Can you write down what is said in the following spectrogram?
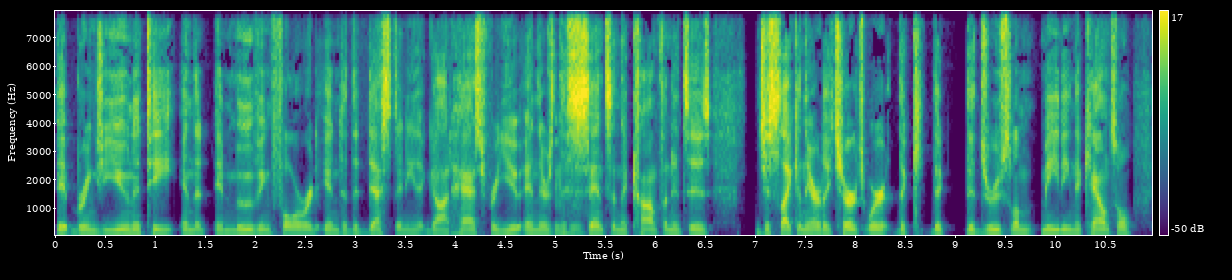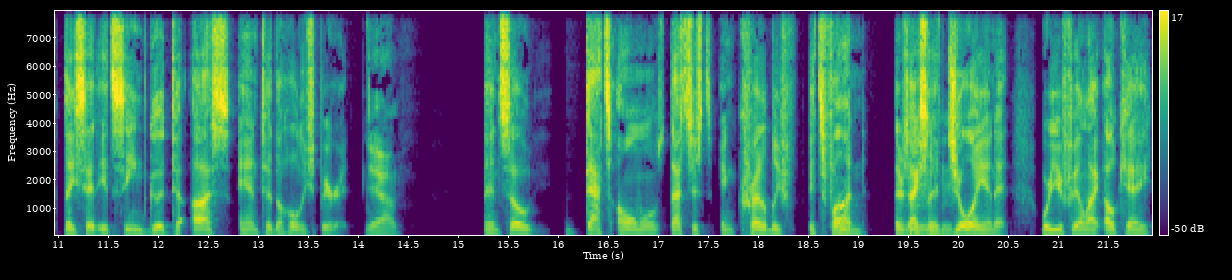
it brings unity in the in moving forward into the destiny that God has for you. And there's the mm-hmm. sense and the confidence is just like in the early church where the, the the Jerusalem meeting, the council, they said it seemed good to us and to the Holy Spirit. Yeah. And so that's almost that's just incredibly it's fun there's actually mm-hmm. a joy in it where you feel like okay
